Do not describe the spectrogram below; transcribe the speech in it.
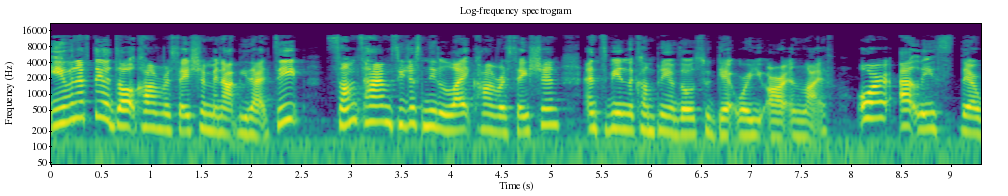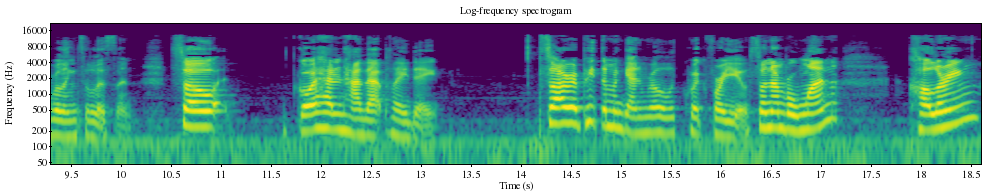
Even if the adult conversation may not be that deep, sometimes you just need a light conversation and to be in the company of those who get where you are in life, or at least they're willing to listen. So go ahead and have that play date. So I repeat them again real quick for you. So, number one, coloring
